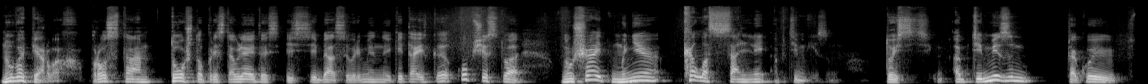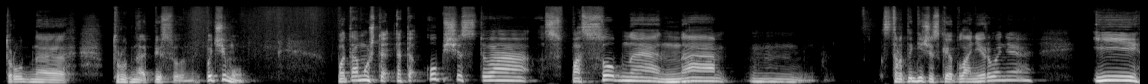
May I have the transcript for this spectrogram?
Ну, во-первых, просто то, что представляет из себя современное китайское общество, внушает мне колоссальный оптимизм. То есть оптимизм такой трудно, трудно описуемый. Почему? Потому что это общество, способное на стратегическое планирование и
